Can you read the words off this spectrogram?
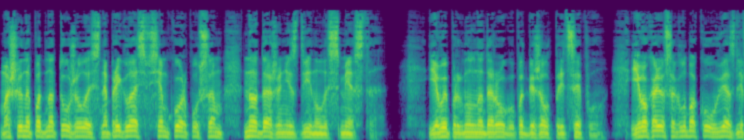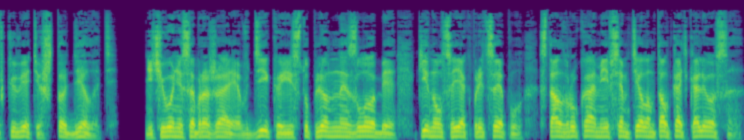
машина поднатужилась, напряглась всем корпусом, но даже не сдвинулась с места. Я выпрыгнул на дорогу, подбежал к прицепу. Его колеса глубоко увязли в кювете. Что делать? Ничего не соображая, в дикой, иступленной злобе, кинулся я к прицепу, стал руками и всем телом толкать колеса.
